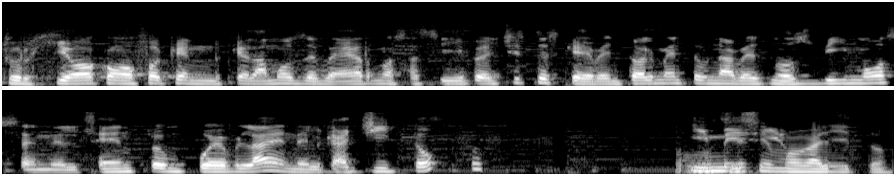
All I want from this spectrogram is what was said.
surgió, cómo fue que quedamos de vernos así, pero el chiste es que eventualmente una vez nos vimos en el centro en Puebla, en el Gallito, Y me- Famosísimo gallito.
